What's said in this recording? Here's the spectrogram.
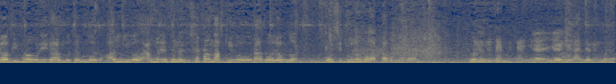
여기서 우리가 무슨 뭐, 아유, 이거 안 그랬으면 세탁 맡기고 나서 여기서 옷이 늘어서 왔다 그러면은 그건 여기 잘못이 아니야. 예, 얘기가 안 되는 거예요.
